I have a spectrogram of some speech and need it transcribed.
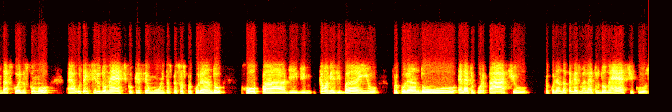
das coisas como é, utensílio doméstico cresceu muito, as pessoas procurando roupa de, de cama, mesa e banho, procurando eletroportátil, procurando até mesmo eletrodomésticos,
